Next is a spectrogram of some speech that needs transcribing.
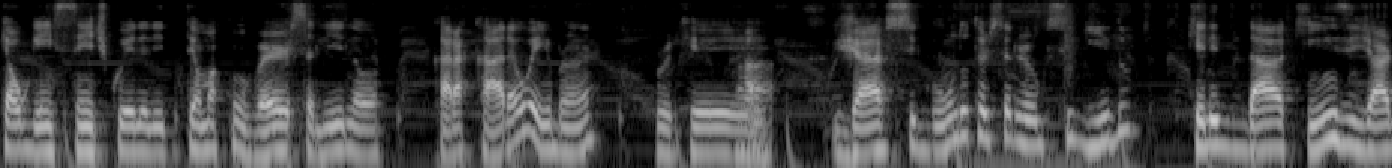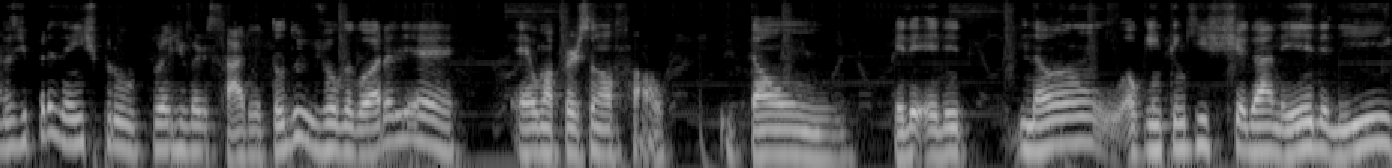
que alguém sente com ele, ele ter uma conversa ali no cara a cara é o Abram, né? Porque ah. já é segundo ou terceiro jogo seguido que ele dá 15 jardas de presente pro, pro adversário. Todo jogo agora ele é, é uma personal foul. Então, ele, ele não. Alguém tem que chegar nele ali,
